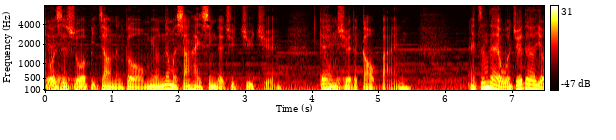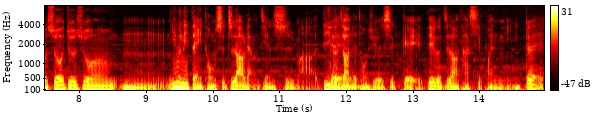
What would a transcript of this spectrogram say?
或者是说比较能够没有那么伤害性的去拒绝同学的告白。哎，真的，我觉得有时候就是说，嗯，因为你等于同时知道两件事嘛。第一个知道你的同学是 gay，第二个知道他喜欢你。对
